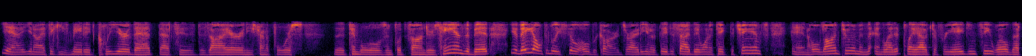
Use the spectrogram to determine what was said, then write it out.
Yeah, you know, I think he's made it clear that that's his desire, and he's trying to force the Timberwolves and Flip Saunders' hands a bit. You know, they ultimately still hold the cards, right? You know, if they decide they want to take the chance and hold on to him and, and let it play out to free agency, well, that's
